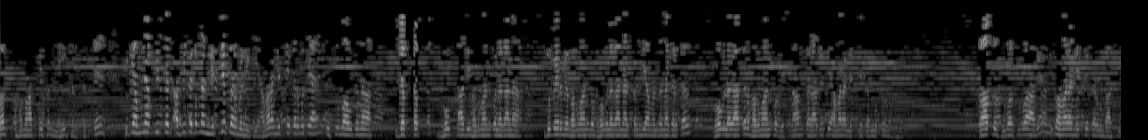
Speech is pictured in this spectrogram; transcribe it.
वक्त हम आपके संग नहीं चल सकते, क्योंकि हमने अपनी तक, अभी तक अपना नित्य कर्म नहीं किया। हमारा नित्य कर्म क्या है? सुबह उठना जब तब भोग आदि भगवान को लगाना दोपहर में भगवान को भोग लगाना, संध्या वंदना कर कर भोग लगाकर भगवान को विश्राम करा देते, हमारा नित्य कर्म पूर्ण हो तो आप तो सुबह सुबह आ गए तो हमारा नित्य कर्म बाकी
